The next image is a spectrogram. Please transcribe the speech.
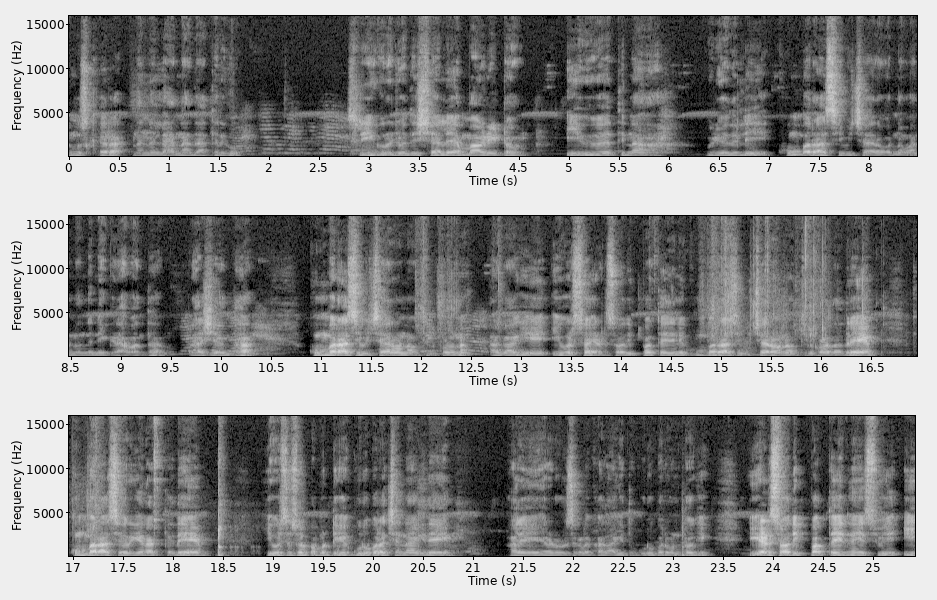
ನಮಸ್ಕಾರ, ನನ್ನೆಲ್ಲ ಅನ್ನದಾತರಿಗೂ. ಶ್ರೀ ಗುರು ಜ್ಯೋತಿಷ್ ಶಾಲೆಯ ಮಾಗಡಿ ಟೌನ್. ಈ ಇವತ್ತಿನ ವಿಡಿಯೋದಲ್ಲಿ ಕುಂಭರಾಶಿ ವಿಚಾರವನ್ನು, ಹನ್ನೊಂದನೇ ಗ್ರಹವಂತಹ, ರಾಶಿಯಂತಹ ಕುಂಭರಾಶಿ ವಿಚಾರವನ್ನು ನಾವು ತಿಳ್ಕೊಳ್ಳೋಣ. ಹಾಗಾಗಿ ಈ ವರ್ಷ ಎರಡು ಸಾವಿರದ ಇಪ್ಪತ್ತೈದನೇ ಕುಂಭರಾಶಿ ವಿಚಾರವನ್ನು ನಾವು ತಿಳ್ಕೊಳ್ಳೋದಾದರೆ, ಕುಂಭರಾಶಿಯವ್ರಿಗೆ ಏನಾಗ್ತದೆ, ಈ ವರ್ಷ ಸ್ವಲ್ಪ ಮಟ್ಟಿಗೆ ಗುರುಬಲ ಚೆನ್ನಾಗಿದೆ. ಅದೇ ಎರಡು ವರ್ಷಗಳ ಕಾಲ ಆಗಿತ್ತು ಗುರುಬಲ ಹೊಂಟೋಗಿ ಈ ಎರಡು ಸಾವಿರದ ಇಪ್ಪತ್ತೈದನೇ ಇಸ್ವಿ, ಈ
